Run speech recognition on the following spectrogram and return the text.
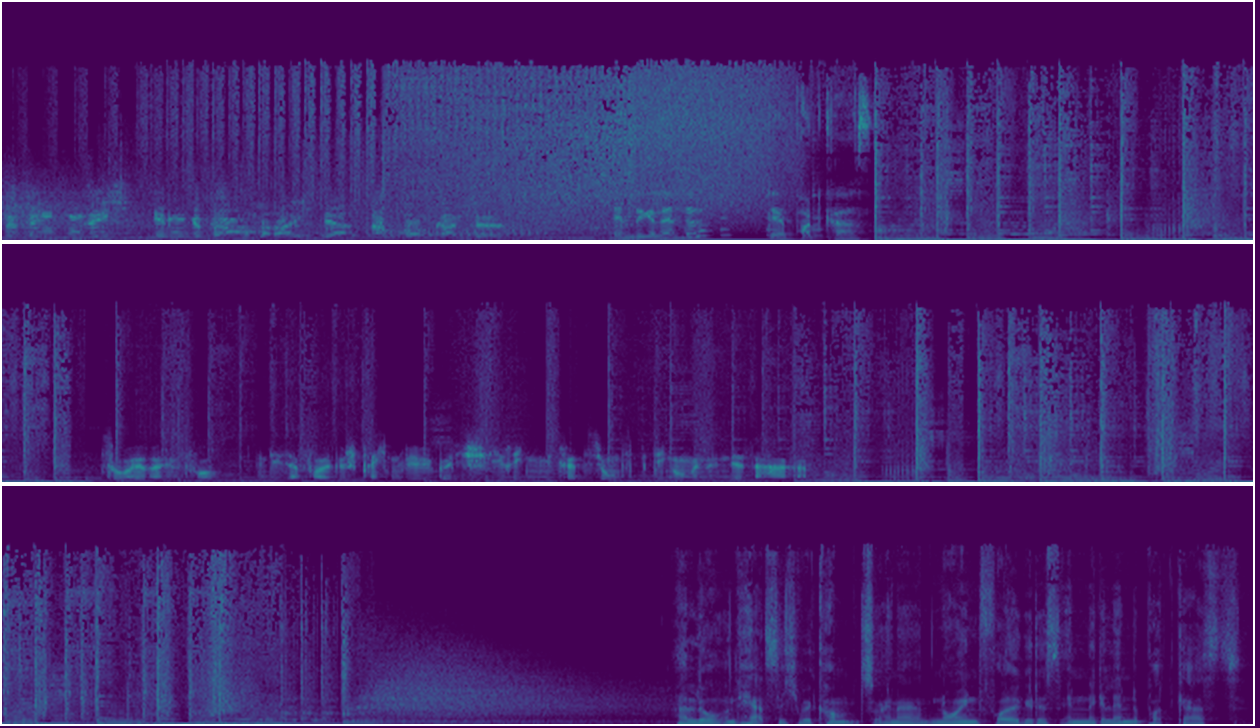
Befinden sich im Gefahrenbereich der Abraumkante. Ende Gelände, der Podcast. Zu eurer Info, in dieser Folge sprechen wir über die schwierigen Migrationsbedingungen in der Sahara. Hallo und herzlich willkommen zu einer neuen Folge des Ende Gelände Podcasts.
